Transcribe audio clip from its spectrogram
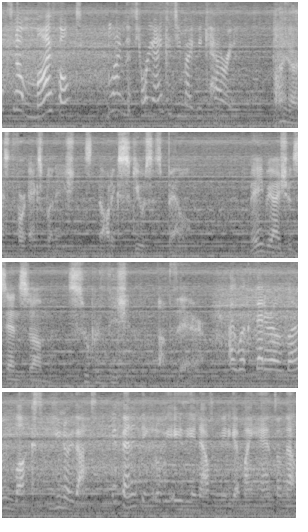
that's not my fault. Blame the three anchors you made me carry. I asked for explanations, not excuses, Belle. Maybe I should send some supervision up there. I work better alone, Lux. You know that. If anything, it'll be easier now for me to get my hands on that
